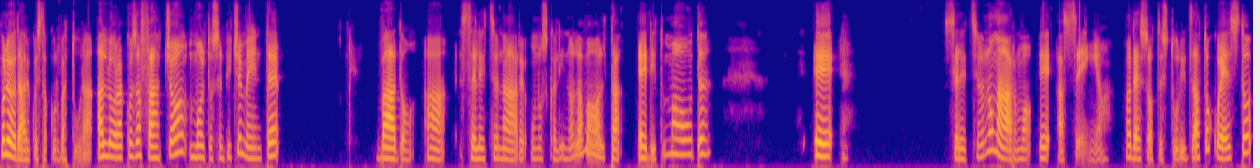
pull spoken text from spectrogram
volevo dare questa curvatura. Allora cosa faccio? Molto semplicemente vado a selezionare uno scalino alla volta, Edit Mode e seleziono marmo e assegno. Adesso ho testurizzato questo,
